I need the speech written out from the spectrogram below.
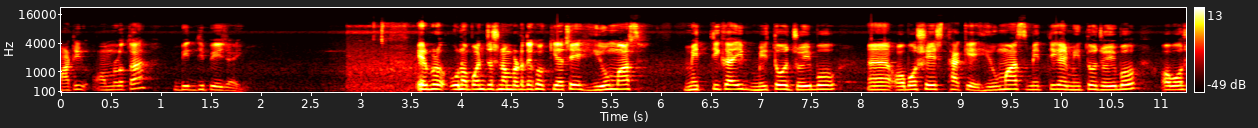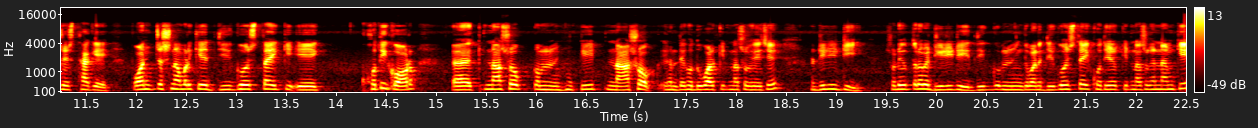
মাটির অম্লতা বৃদ্ধি পেয়ে যায়। এরপর উনপঞ্চাশ নম্বরটা দেখো কী আছে? হিউমাস মৃত্তিকায় মৃত জৈব অবশেষ থাকে। হিউমাস মৃত্তিকায় মৃত জৈব, অবশেষ থাকে। পঞ্চাশ নম্বর কি? দীর্ঘস্থায়ী ক্ষতিকর কীটনাশক কীটনাশক। এখানে দেখো দুবার কীটনাশক হয়েছে। ডিডিটি সঠিক উত্তর হবে ডিডিটি দীর্ঘ মানে দীর্ঘস্থায়ী ক্ষতিকর কীটনাশকের নাম কি?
